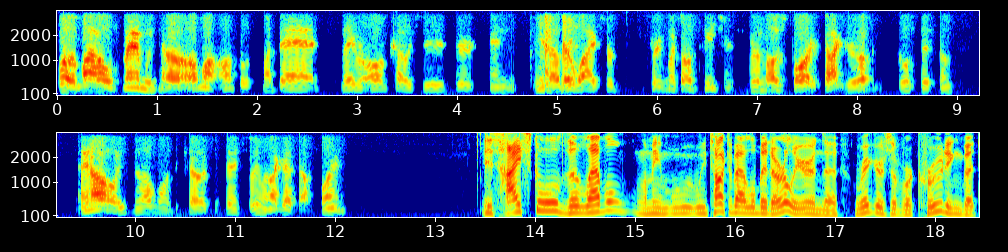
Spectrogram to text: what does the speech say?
Well, my whole family, uh, all my uncles, my dad, they were all coaches, or, and you know their wives were pretty much all teachers for the most part. So I grew up in the school system, and I always knew I wanted to coach. Eventually, when I got done playing. Is high school the level? I mean, we talked about a little bit earlier in the rigors of recruiting, but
